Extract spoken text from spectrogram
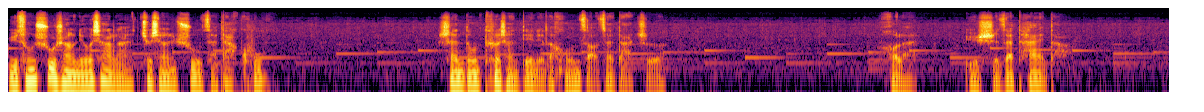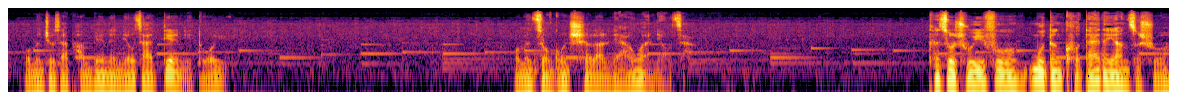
雨从树上流下来，就像树在大哭。山东特产店里的红枣在打折。后来，雨实在太大，我们就在旁边的牛杂店里躲雨。我们总共吃了两碗牛杂。他做出一副目瞪口呆的样子，说：“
